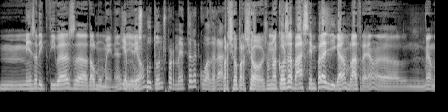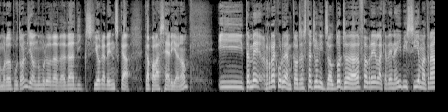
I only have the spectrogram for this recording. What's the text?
més addictives eh, del moment, eh, I amb més jo. botons per metre quadrat. Per això, per això. És una cosa va sempre lligada amb l'altra, eh? El, el número de botons i el número d'addicció que tens que, cap a la sèrie, no? I també recordem que als Estats Units el 12 de febrer la cadena ABC emetrà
